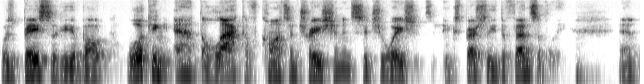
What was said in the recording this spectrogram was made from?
was basically about looking at the lack of concentration in situations, especially defensively. And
